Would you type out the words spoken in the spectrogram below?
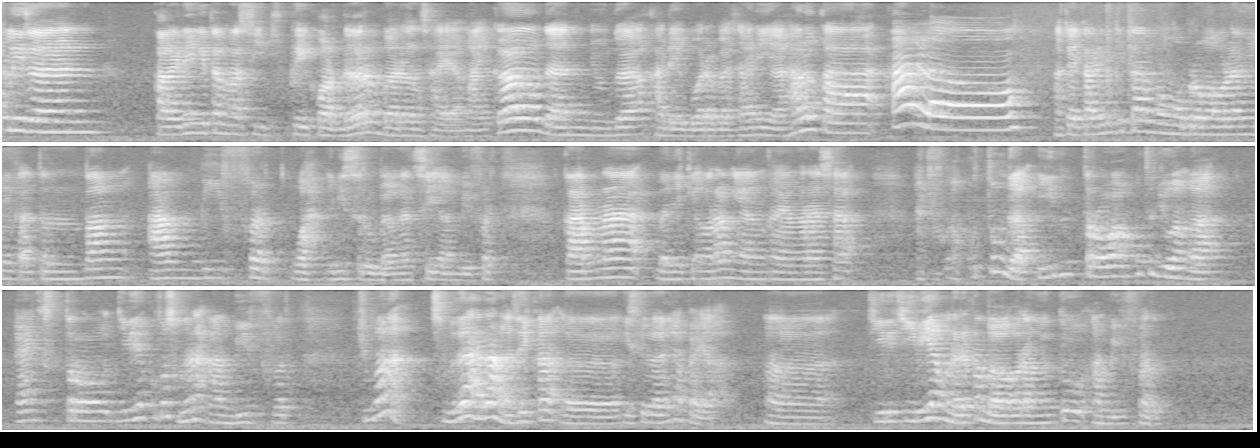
Hai Pleasant, kali ini kita masih recorder bareng saya Michael dan juga Kak Deborah Basari ya. Halo Kak. Halo. Oke kali ini kita mau ngobrol-ngobrol lagi nih Kak tentang ambivert. Wah ini seru banget sih ambivert karena banyaknya orang yang kayak ngerasa, aduh aku tuh nggak intro, aku tuh juga nggak ekstro, jadi aku tuh sebenarnya ambivert. Cuma sebenarnya ada nggak sih Kak eh, istilahnya apa ya? eh, ciri-ciri yang menandakan bahwa orang itu ambivert.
